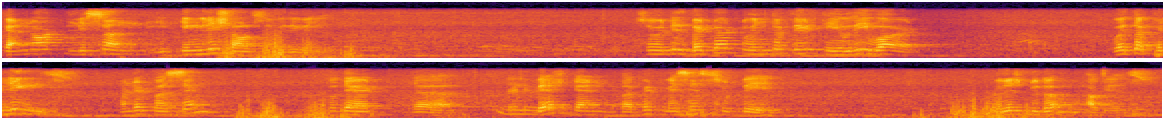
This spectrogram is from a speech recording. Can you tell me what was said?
cannot listen English also very well. So it is better to interpret every word with the feelings 100% so that the Delivery. best and perfect message should be reached to the audience.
